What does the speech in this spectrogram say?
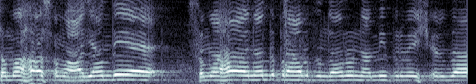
ਸਮਾਹਾ ਸਮਾ ਜਾਂਦੇ ਹੈ ਸਮਾਹਾ ਆਨੰਦ ਪ੍ਰਾਪਤ ਹੁੰਦਾ ਉਹਨੂੰ ਨਾਮੀ ਪਰਮੇਸ਼ਰ ਦਾ।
